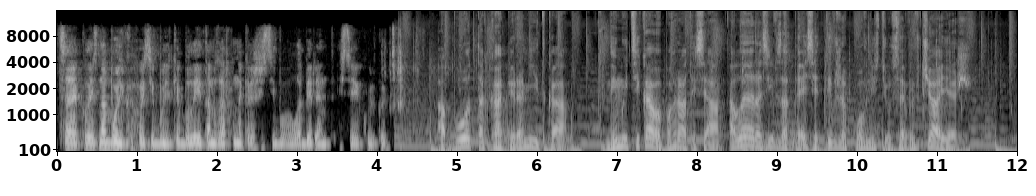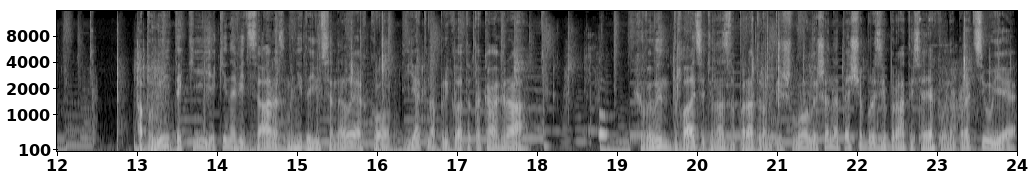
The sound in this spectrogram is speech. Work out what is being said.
Це колись на бульках ось і бульки були, і там зверху на кришці був лабіринт із цією кулькою. Або така пірамідка. Ними цікаво погратися, але разів за 10 ти вже повністю усе вивчаєш. А були й такі, які навіть зараз мені даються нелегко, як, наприклад, така гра. Хвилин 20 у нас з оператором пішло лише на те, щоб розібратися, як воно працює.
